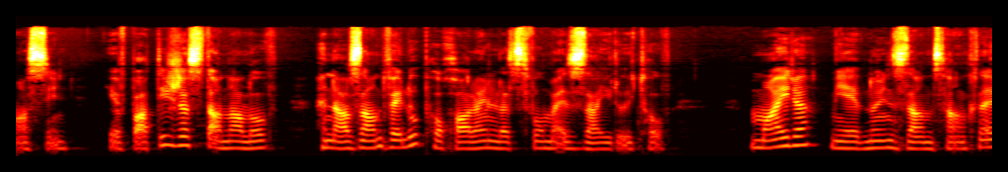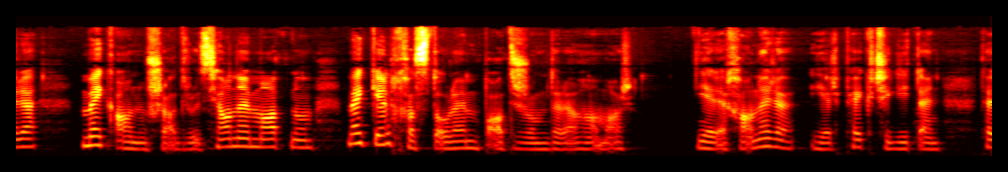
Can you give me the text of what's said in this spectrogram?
մասին եւ պատիժը ստանալով հնազանդվելու փոխարեն լցվում է զայրույթով։ Մայրը միևնույն զանցանքները մեկ անուշադրության է մատնում, մեկ էլ խստորեն պատժում դրա համար։ Երեխաները երբեք չգիտեն, թե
